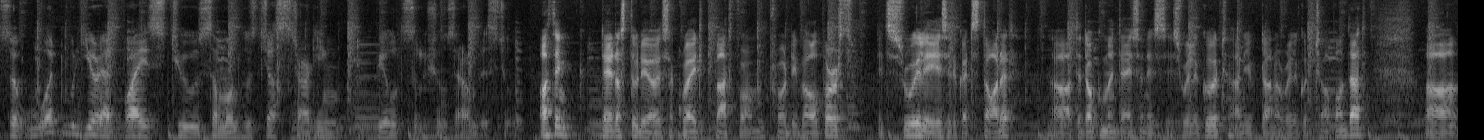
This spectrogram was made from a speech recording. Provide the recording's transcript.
So, what would your advice to someone who's just starting to build solutions around this tool? I think Data Studio is a great platform for developers. It's really easy to get started. Uh, the documentation is, is really good, and you've done a really good job on that. Uh,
